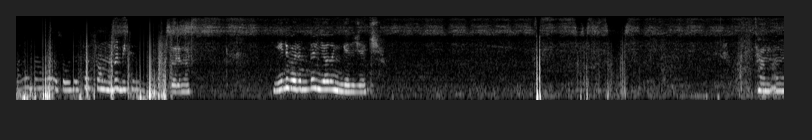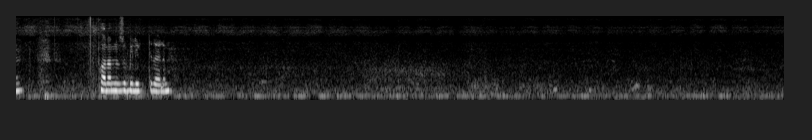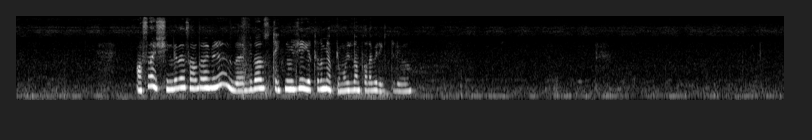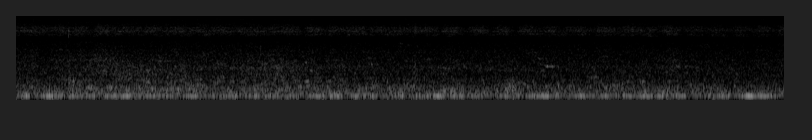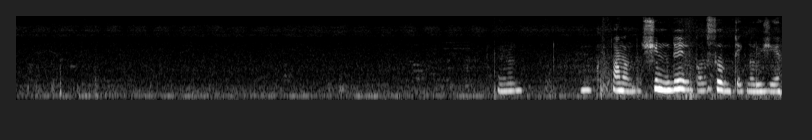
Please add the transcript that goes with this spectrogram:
Karadağ'la savaşacağız sonra da bitireceğiz bölümü. Yeni bölümde yarın gelecek. Hemen paramızı biriktirelim. Aslında şimdiden saldırabiliriz de biraz teknolojiye yatırım yapacağım. O yüzden para biriktiriyorum. Tamamdır. Şimdi basın teknolojiye.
